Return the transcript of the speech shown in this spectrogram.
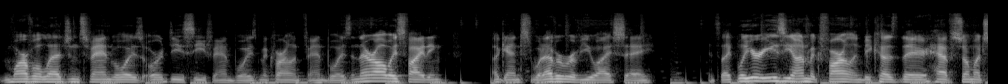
Marvel Legends fanboys or DC fanboys, McFarlane fanboys, and they're always fighting against whatever review I say. It's like, well, you're easy on McFarlane because they have so much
